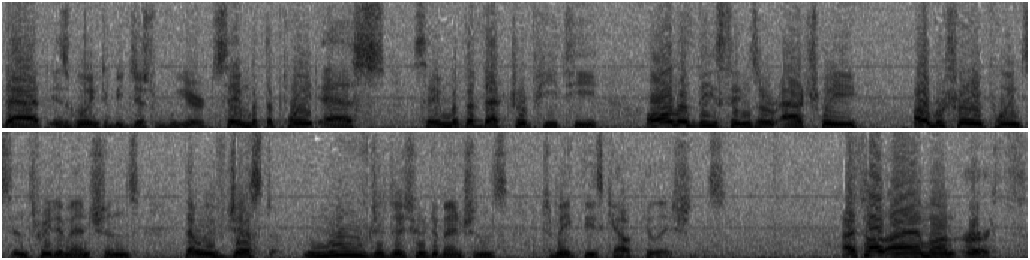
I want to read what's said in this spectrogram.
that is going to be just weird. Same with the point s, same with the vector pt. All of these things are actually arbitrary points in three dimensions that we've just moved into two dimensions to make these calculations. I thought I am on Earth,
